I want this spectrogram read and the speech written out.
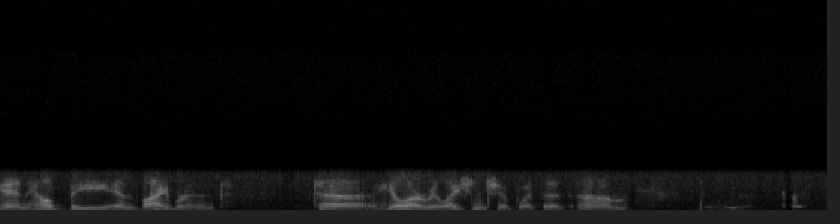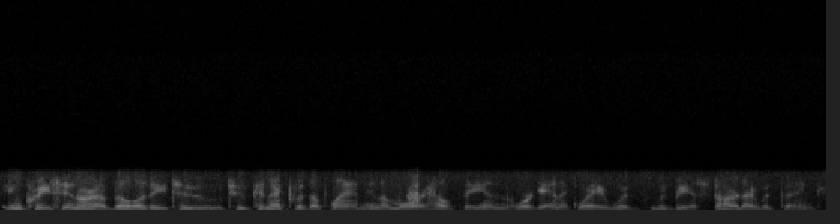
and healthy and vibrant, to heal our relationship with it. Um, increasing our ability to to connect with the plant in a more healthy and organic way would would be a start i would think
